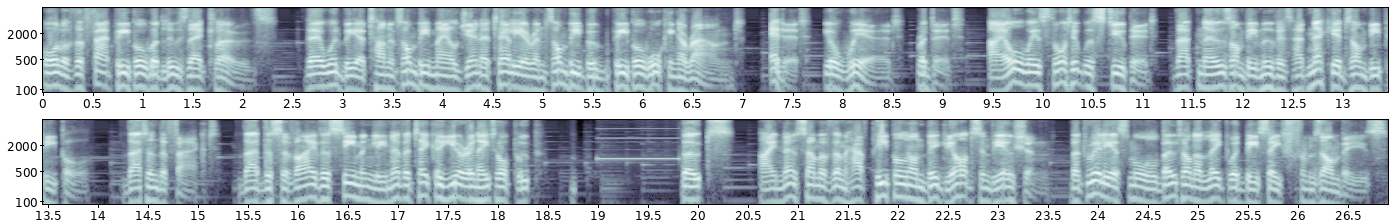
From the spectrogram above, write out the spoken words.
All of the fat people would lose their clothes. There would be a ton of zombie male genitalia and zombie boob people walking around. Edit, you're weird, Reddit. I always thought it was stupid that no zombie movies had naked zombie people. That and the fact that the survivors seemingly never take a urinate or poop. Boats. I know some of them have people on big yachts in the ocean, but really a small boat on a lake would be safe from zombies.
